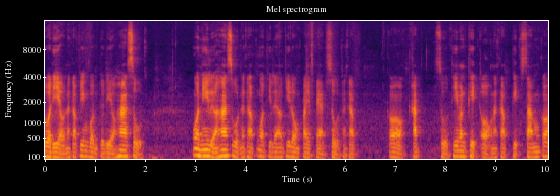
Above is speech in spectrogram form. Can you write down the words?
ตัวเดียวนะครับ วิ่งบนตัวเดียว 5 สูตรงวดนี้เหลือ 5 สูตรนะครับงวดที่แล้วที่ลงไป 8 สูตรนะครับ ก็คัด สูตรที่มันผิดออกนะครับ ผิดซ้ำก็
